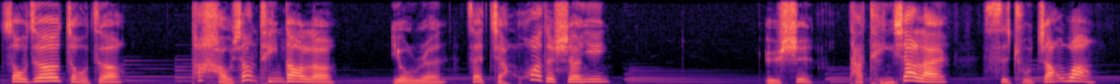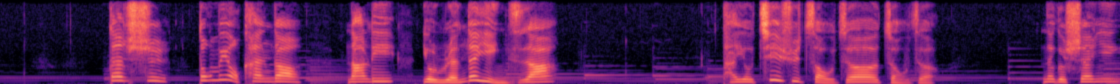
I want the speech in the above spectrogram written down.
走着走着，他好像听到了有人在讲话的声音，于是他停下来，四处张望，但是都没有看到哪里。有人的影子啊！他又继续走着走着，那个声音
